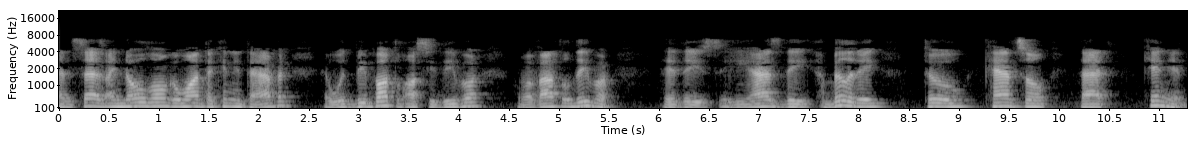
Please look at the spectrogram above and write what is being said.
and says, I no longer want the kinyan to happen, it would be batal asi dibur, mavatal dibur. He has the ability to cancel that kinyan.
